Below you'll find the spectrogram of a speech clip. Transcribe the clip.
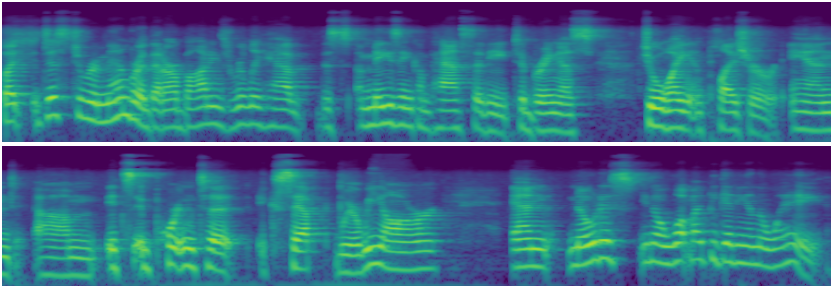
but just to remember that our bodies really have this amazing capacity to bring us joy and pleasure. And um, it's important to accept where we are and notice you know what might be getting in the way.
